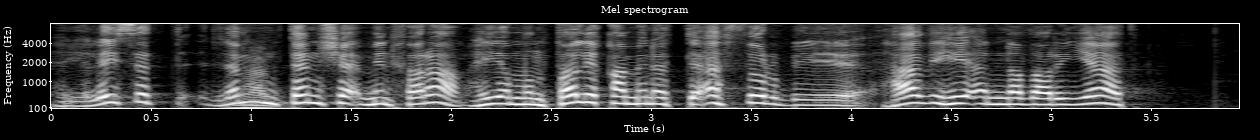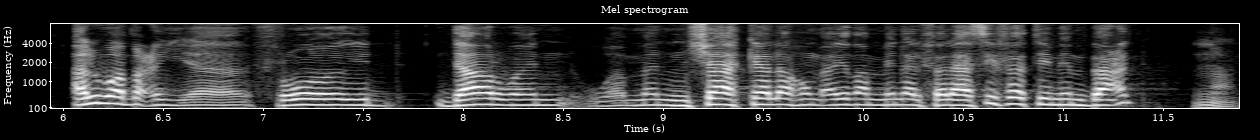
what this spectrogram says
هي ليست لم نعم. تنشأ من فراغ هي منطلقة من التأثر بهذه النظريات الوضعية فرويد داروين ومن شاكلهم أيضا من الفلاسفة من بعد. نعم.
